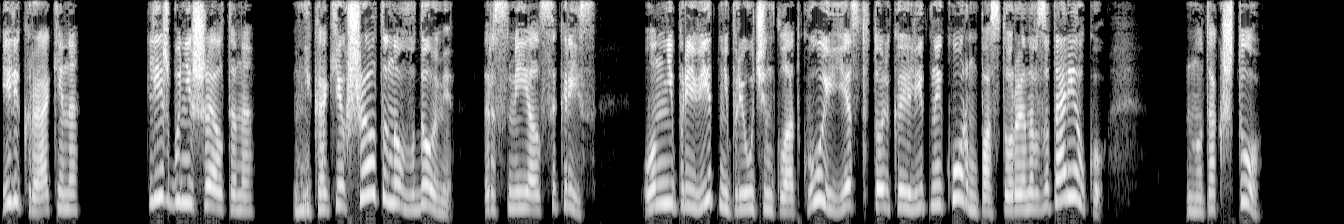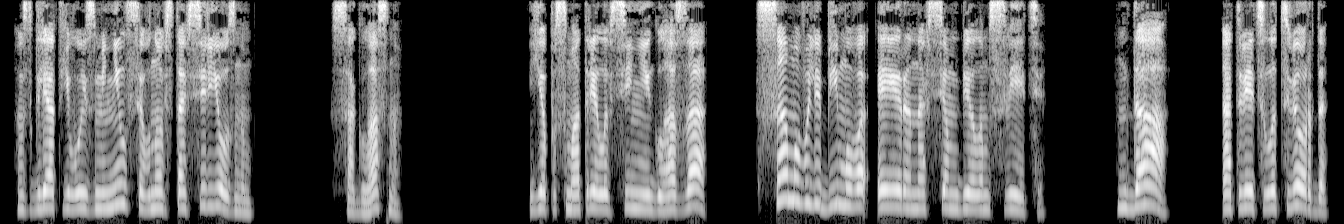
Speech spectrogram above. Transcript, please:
или кракена. Лишь бы не Шелтона. Никаких Шелтонов в доме, рассмеялся Крис. Он не привит, не приучен к лотку и ест только элитный корм по сто ренов за тарелку. Ну так что? Взгляд его изменился, вновь став серьезным. Согласна? Я посмотрела в синие глаза, самого любимого Эйра на всем белом свете. «Да», — ответила твердо,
